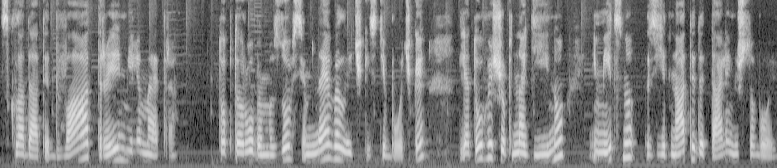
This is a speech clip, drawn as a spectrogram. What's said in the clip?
складати 2-3 мм. Тобто робимо зовсім невеличкі стібочки для того, щоб надійно і міцно з'єднати деталі між собою.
